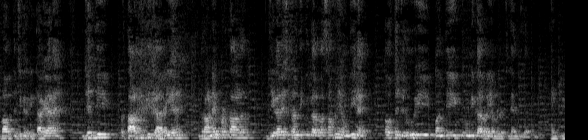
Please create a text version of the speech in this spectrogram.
ਬਾਬਤ ਜ਼ਿਕਰ ਕੀਤਾ ਗਿਆ ਹੈ। ਜਿਸ ਦੀ ਪੜਤਾਲ ਕੀਤੀ ਜਾ ਰਹੀ ਹੈ, ਦੌਰਾਨੇ ਪੜਤਾਲ, ਜੇਕਰ ਇਸ ਤਰ੍ਹਾਂ ਦੀ ਕੋਈ ਗੱਲਬਾਤ ਸਾਹਮਣੇ ਆਉਂਦੀ ਹੈ, ਤਾਂ ਉਸ ਤੇ ਜ਼ਰੂਰ ਹੀ ਬਣਦੀ ਕਾਨੂੰਨੀ ਕਾਰਵਾਈ ਅਮਲ ਵਿੱਚ ਲਿਆਂਦੀ ਜਾਵੇਗੀ। ਥੈਂਕ ਯੂ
